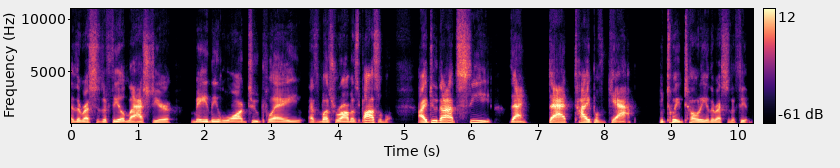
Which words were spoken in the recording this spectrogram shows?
and the rest of the field last year made me want to play as much Rahm as possible. I do not see that that type of gap between Tony and the rest of the field.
